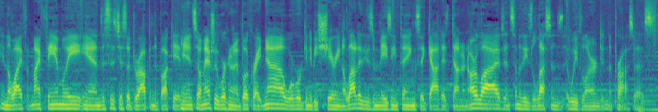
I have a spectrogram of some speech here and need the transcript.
in the life of my family, and this is just a drop in the bucket. And so I'm actually working on a book right now where we're going to be sharing a lot of these amazing things that God has done in our lives and some of these lessons that we've learned in the process.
